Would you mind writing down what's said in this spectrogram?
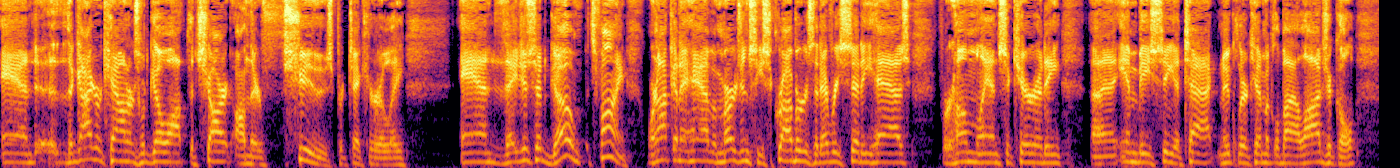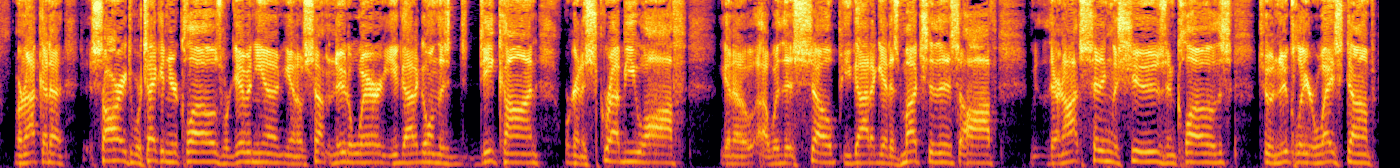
And the Geiger counters would go off the chart on their shoes, particularly. And they just said, go, it's fine. We're not going to have emergency scrubbers that every city has for homeland security, uh, NBC attack, nuclear, chemical, biological. We're not going to, sorry, we're taking your clothes. We're giving you, you know, something new to wear. You got to go on this decon. We're going to scrub you off, you know, uh, with this soap. You got to get as much of this off. They're not sending the shoes and clothes to a nuclear waste dump.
